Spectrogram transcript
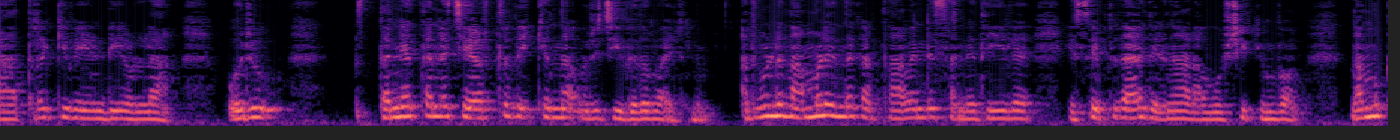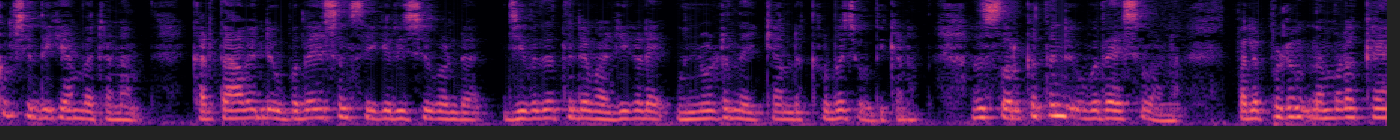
യാത്രയ്ക്ക് വേണ്ടിയുള്ള ഒരു തന്നെ തന്നെ ചേർത്ത് വയ്ക്കുന്ന ഒരു ജീവിതമായിരുന്നു. അതുകൊണ്ട് നമ്മൾ ഇന്ന് കർത്താവിന്റെ സന്നിധിയിൽ യശപ്പിതാവ് തിരുനാൾ ആഘോഷിക്കുമ്പോൾ നമുക്കും ചിന്തിക്കാൻ പറ്റണം. കർത്താവിന്റെ ഉപദേശം സ്വീകരിച്ചുകൊണ്ട് ജീവിതത്തിന്റെ വഴികളെ മുന്നോട്ട് നയിക്കാനുള്ള കൃപ ചോദിക്കണം. അത് സ്വർഗത്തിന്റെ ഉപദേശമാണ്. പലപ്പോഴും നമ്മളൊക്കെ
